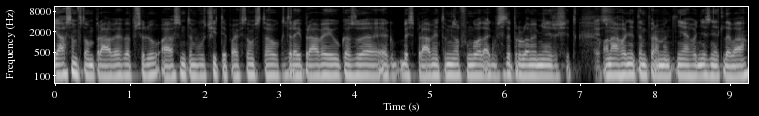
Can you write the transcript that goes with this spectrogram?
já jsem v tom právě vepředu a já jsem ten vůči typ i v tom vztahu, který právě ji ukazuje, jak by správně to mělo fungovat a jak by se ty problémy měly řešit. Yes. Ona je hodně temperamentní a hodně znětlivá,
